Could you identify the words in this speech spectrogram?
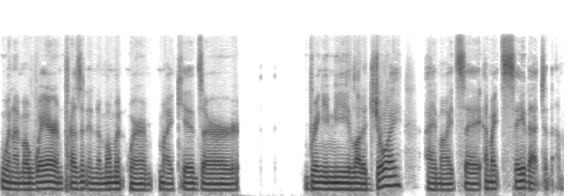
when I'm aware and present in a moment where my kids are bringing me a lot of joy, I might say I might say that to them.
